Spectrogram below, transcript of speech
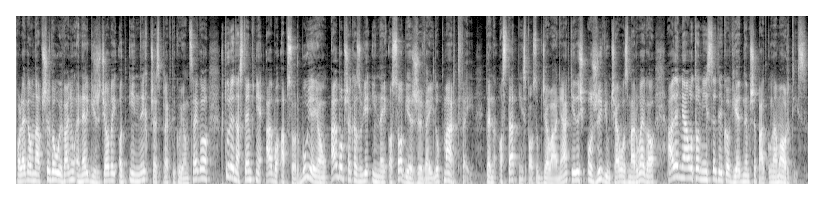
polegał na przywoływaniu energii życiowej od innych przez praktykującego, który następnie albo absorbuje ją, albo przekazuje innej osobie żywej lub martwej. Ten ostatni sposób działania kiedyś ożywił ciało zmarłego, ale miało to miejsce tylko w jednym przypadku na Mortis.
